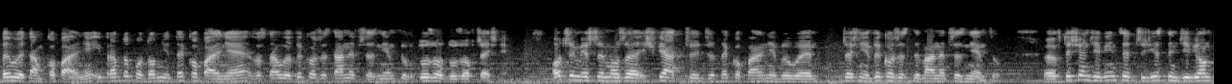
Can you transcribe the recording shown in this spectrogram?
były tam kopalnie i prawdopodobnie te kopalnie zostały wykorzystane przez Niemców dużo, dużo wcześniej. O czym jeszcze może świadczyć, że te kopalnie były wcześniej wykorzystywane przez Niemców? W 1939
